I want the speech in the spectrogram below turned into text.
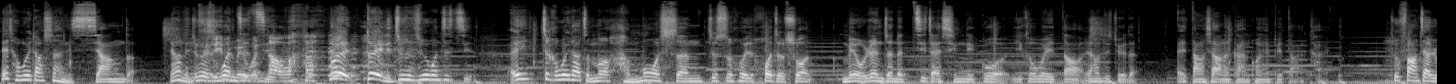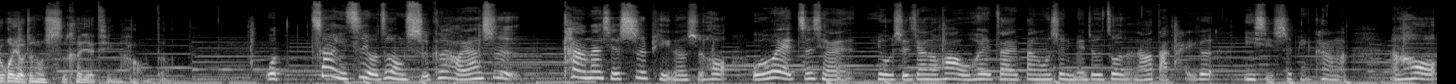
哎，它味道是很香的，然后你就会问自己，对 对，你就是就会问自己，哎，这个味道怎么很陌生？就是会或者说没有认真的记在心里过一个味道，然后就觉得，哎，当下的感官也被打开。就放假，如果有这种时刻也挺好的。我上一次有这种时刻，好像是看那些视频的时候，我会之前有时间的话，我会在办公室里面就坐着，然后打开一个一喜视频看嘛，然后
